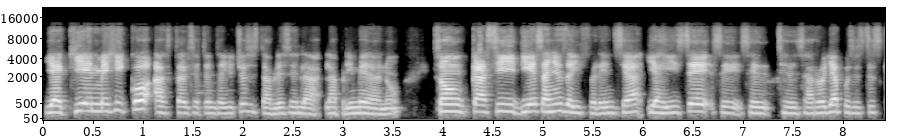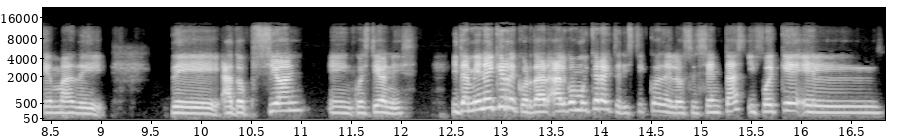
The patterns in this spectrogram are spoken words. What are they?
y aquí en México hasta el 78 se establece la, la primera, ¿no? son casi 10 años de diferencia y ahí se, se, se, desarrolla pues este esquema de, de, adopción en cuestiones. Y también hay que recordar algo muy característico de los 60 y fue que el,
